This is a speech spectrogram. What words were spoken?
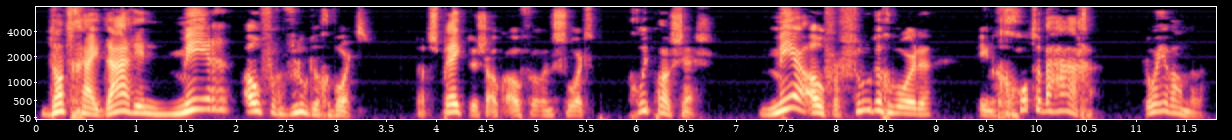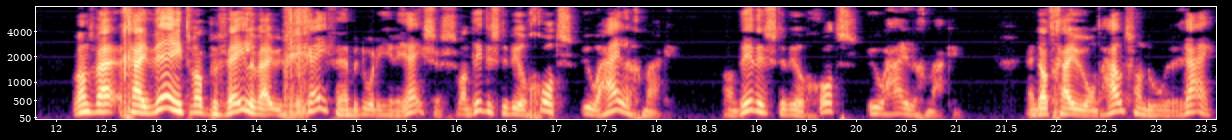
dat gij daarin meer overvloedig wordt. Dat spreekt dus ook over een soort groeiproces meer overvloedig worden in God te behagen door je wandelen. Want wij, gij weet wat bevelen wij u gegeven hebben door de Heer Jezus. Want dit is de wil Gods, uw heiligmaking. Want dit is de wil Gods, uw heiligmaking. En dat gij u onthoudt van de hoerij.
